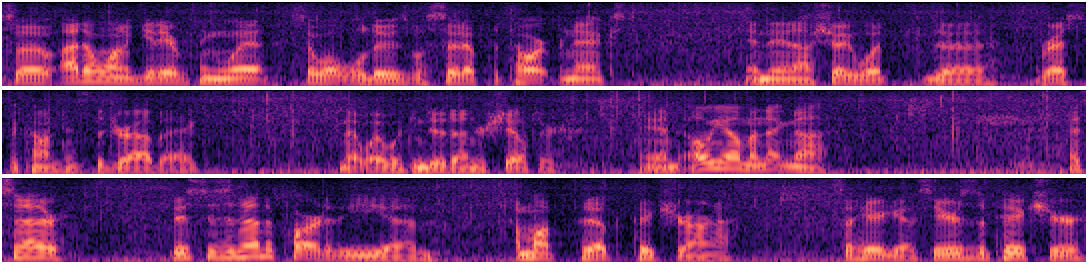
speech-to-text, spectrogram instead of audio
So I don't want to get everything wet. So what we'll do is we'll set up the tarp next and then I'll show you what the rest of the contents of the dry bag. That way we can do it under shelter. And oh yeah, my neck knife. That's another, this is another part of the, um, I'm gonna put up a picture, aren't I? So here it goes. Here's the picture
